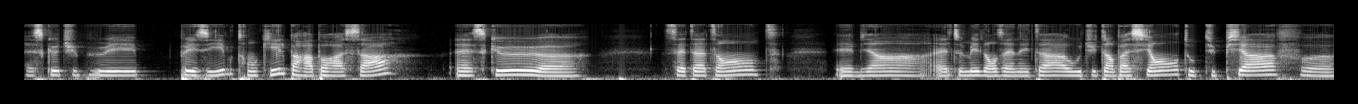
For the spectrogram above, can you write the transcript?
Est-ce que tu es paisible, tranquille par rapport à ça? Est-ce que euh, cette attente eh bien, elle te met dans un état où tu t'impatientes, où tu piaffes, euh,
